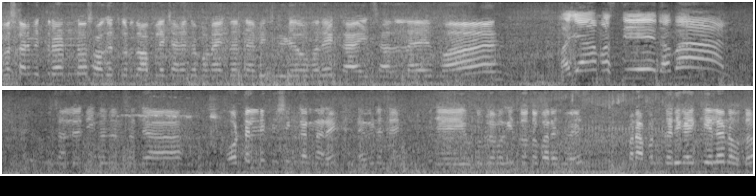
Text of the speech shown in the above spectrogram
नमस्कार मित्रांनो स्वागत करतो आपल्या चॅनलच्या पुन्हा एकदा नवीन व्हिडिओमध्ये काय चाललंय मग? मजा मस्ती धमाल. चाललंय जण सध्या हॉटेलने फिशिंग करणार आहे नवीनच आहे. म्हणजे यूट्यूबला बघितलं होतं बऱ्याच वेळेस पण आपण कधी काही केलं नव्हतं.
